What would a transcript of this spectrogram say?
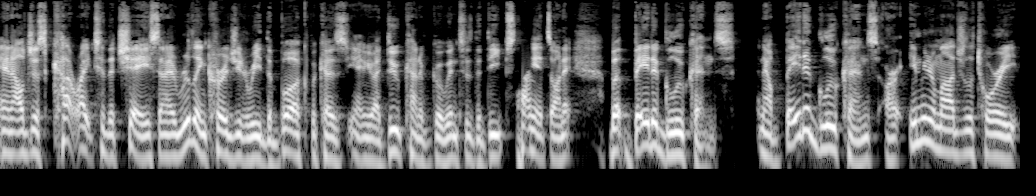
And I'll just cut right to the chase. And I really encourage you to read the book because you know, I do kind of go into the deep science on it. But beta glucans, now, beta glucans are immunomodulatory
